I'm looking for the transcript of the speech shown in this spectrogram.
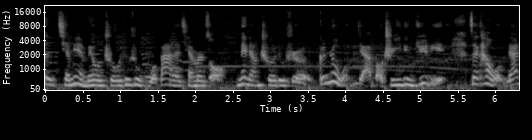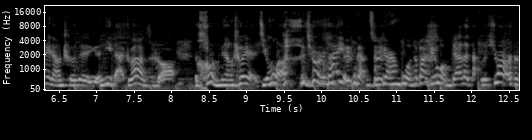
他前面也没有车，就是我爸在前面走，那辆车就是跟着我们家保持一定距离。再看我们家这辆车在原地打转的时候，后面那辆车也惊了，就是他也不敢随便上过，他怕给我们家再打个旋儿。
